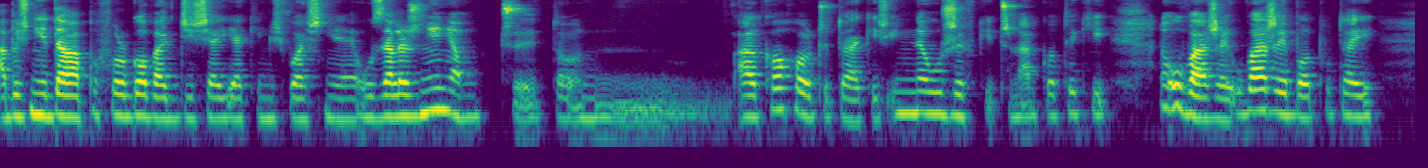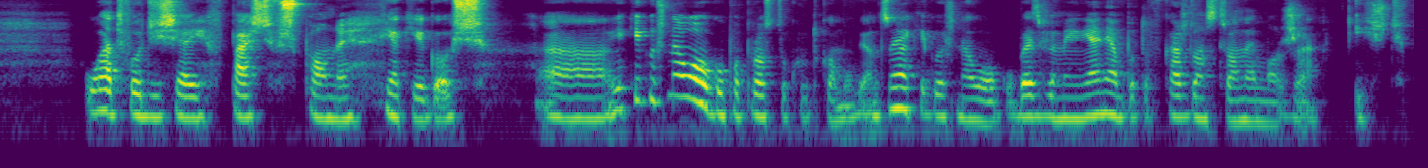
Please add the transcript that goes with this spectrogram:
abyś nie dała pofolgować dzisiaj jakimś właśnie uzależnieniom, czy to alkohol, czy to jakieś inne używki, czy narkotyki. No uważaj, uważaj, bo tutaj łatwo dzisiaj wpaść w szpony jakiegoś, e, jakiegoś nałogu, po prostu krótko mówiąc, no jakiegoś nałogu, bez wymieniania, bo to w każdą stronę może iść.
